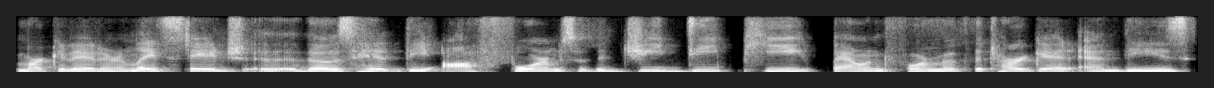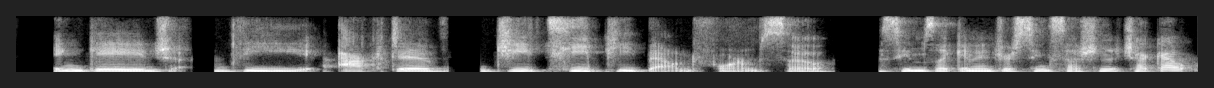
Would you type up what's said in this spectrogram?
marketed or in late stage, those hit the off form, so the GDP bound form of the target, and these engage the active GTP bound form. So it seems like an interesting session to check out.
